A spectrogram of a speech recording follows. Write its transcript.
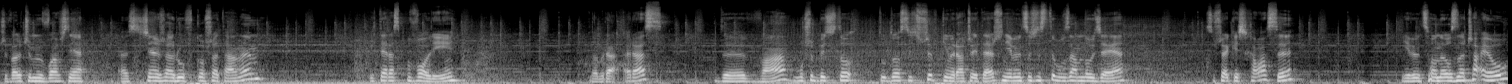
Czy walczymy właśnie e, z ciężarówką szatanem? I teraz powoli. Dobra, raz, dwa. Muszę być to tu dosyć szybkim raczej też. Nie wiem, co się z tyłu za mną dzieje. Słyszę jakieś hałasy. Nie wiem, co one oznaczają.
